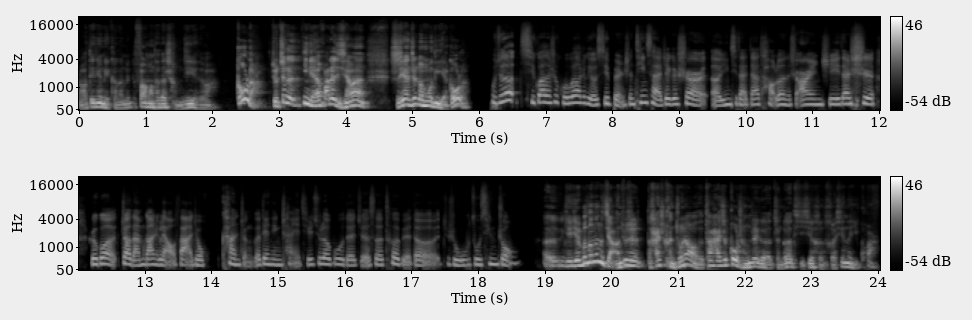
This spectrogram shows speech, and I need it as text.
然后电竞里可能放放他的成绩，对吧？够了，就这个一年花这几千万实现这个目的也够了。我觉得奇怪的是，回归到这个游戏本身，听起来这个事儿，呃，引起大家讨论的是 RNG。但是如果照咱们刚刚这个疗法，就看整个电竞产业，其实俱乐部的角色特别的，就是无足轻重。呃，也也不能那么讲，就是还是很重要的，它还是构成这个整个体系很核心的一块儿。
